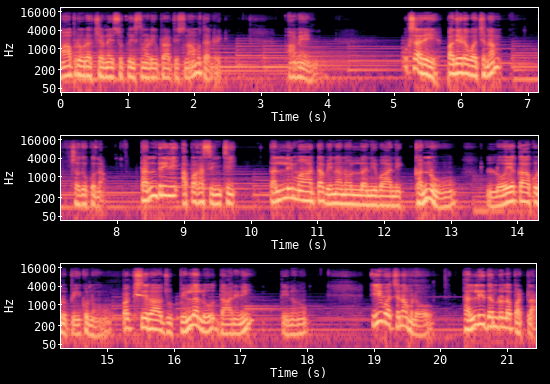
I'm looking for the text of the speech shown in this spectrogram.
మా ప్రభురక్షణ సుక్రీస్తున్నాడికి ప్రార్థిస్తున్నాము తండ్రి. ఆమెన్. ఒకసారి పదిహేడవ వచనం చదువుకుందాం. తండ్రిని అపహసించి తల్లి మాట విననొల్లని వాని కన్ను లోయకాకులు పీకును పక్షిరాజు పిల్లలు దానిని తినును. ఈ వచనంలో తల్లిదండ్రుల పట్ల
